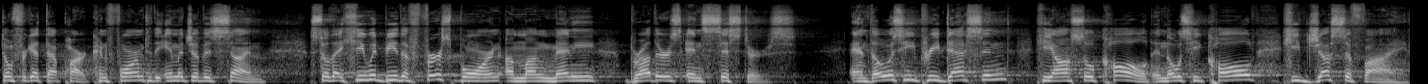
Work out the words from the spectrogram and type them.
Don't forget that part conformed to the image of his son, so that he would be the firstborn among many brothers and sisters. And those he predestined, he also called. And those he called, he justified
